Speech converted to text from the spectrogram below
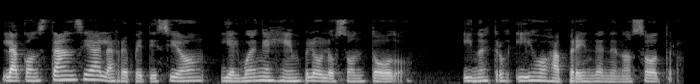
La constancia, la repetición y el buen ejemplo lo son todo, y nuestros hijos aprenden de nosotros.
